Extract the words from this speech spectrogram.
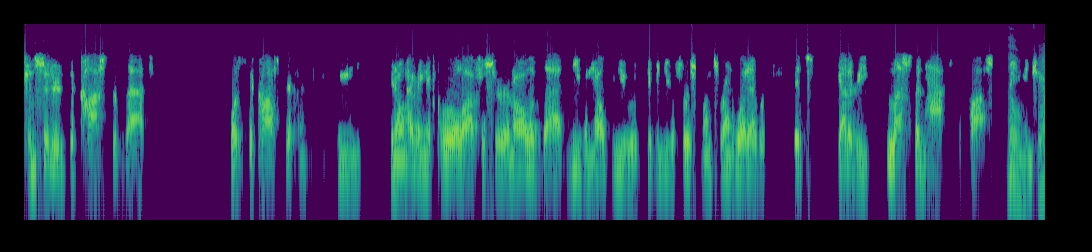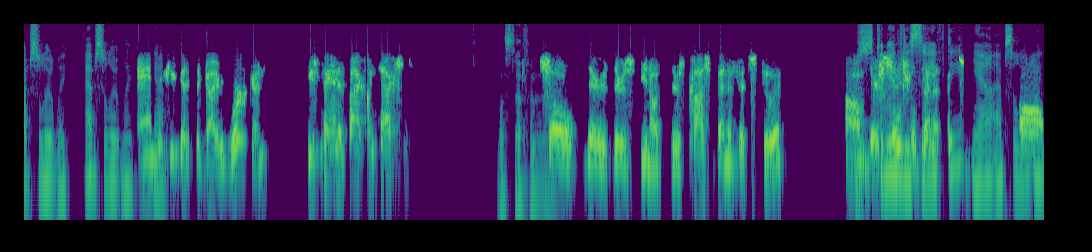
considered the cost of that, what's the cost difference between you know having a parole officer and all of that, and even helping you with giving you your first month's rent, whatever? It's got to be less than half cost being oh, in jail. Absolutely, absolutely. And yeah. if you get the guy working, he's paying it back in taxes. Most definitely. So there, there's you know there's cost benefits to it. Um, there's community safety. Benefits. Yeah, absolutely. Oh,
